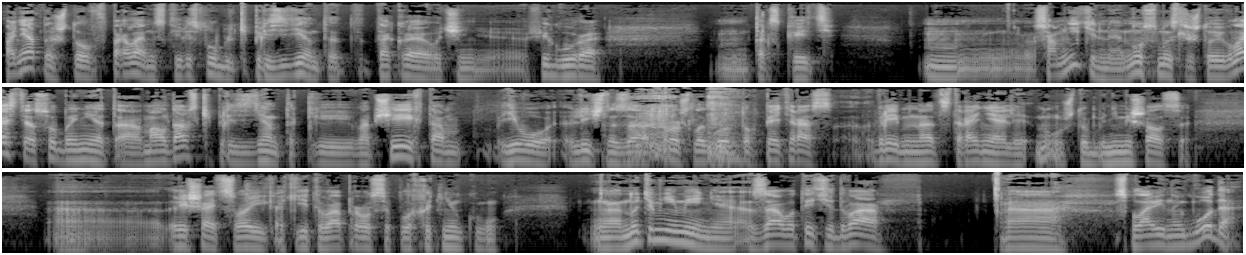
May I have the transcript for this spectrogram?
понятно, что в парламентской республике президент это такая очень э, фигура, так сказать, сомнительная, ну, в смысле, что и власти особо нет, а молдавский президент, так и вообще их там, его лично за прошлый год только пять раз временно отстраняли, ну, чтобы не мешался э, решать свои какие-то вопросы Плохотнюку. Э, но, тем не менее, за вот эти два э, с половиной года,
